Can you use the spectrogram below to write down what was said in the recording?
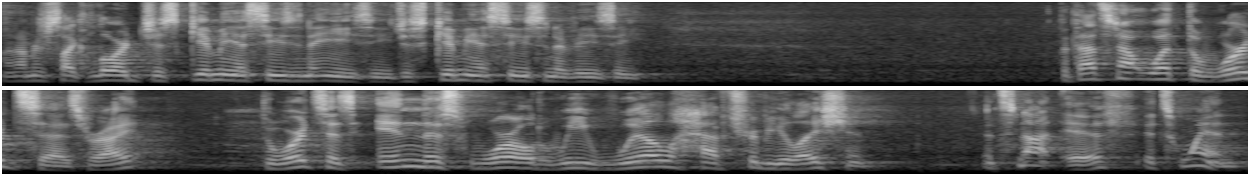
And I'm just like, Lord, just give me a season of easy. Just give me a season of easy. But that's not what the word says, right? The word says, in this world we will have tribulation. It's not if, it's when.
